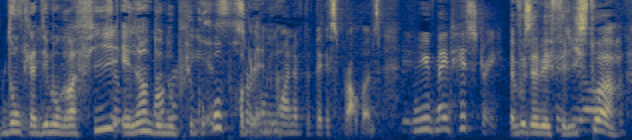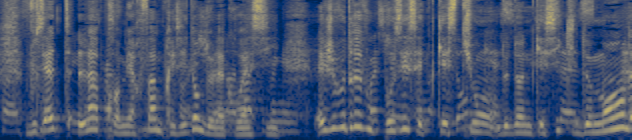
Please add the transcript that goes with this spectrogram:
Donc la démographie est l'un de nos plus gros problèmes. Vous avez fait l'histoire. Vous êtes la première femme présidente de la Croatie. Et je voudrais vous poser cette question de Don Kessie qui demande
